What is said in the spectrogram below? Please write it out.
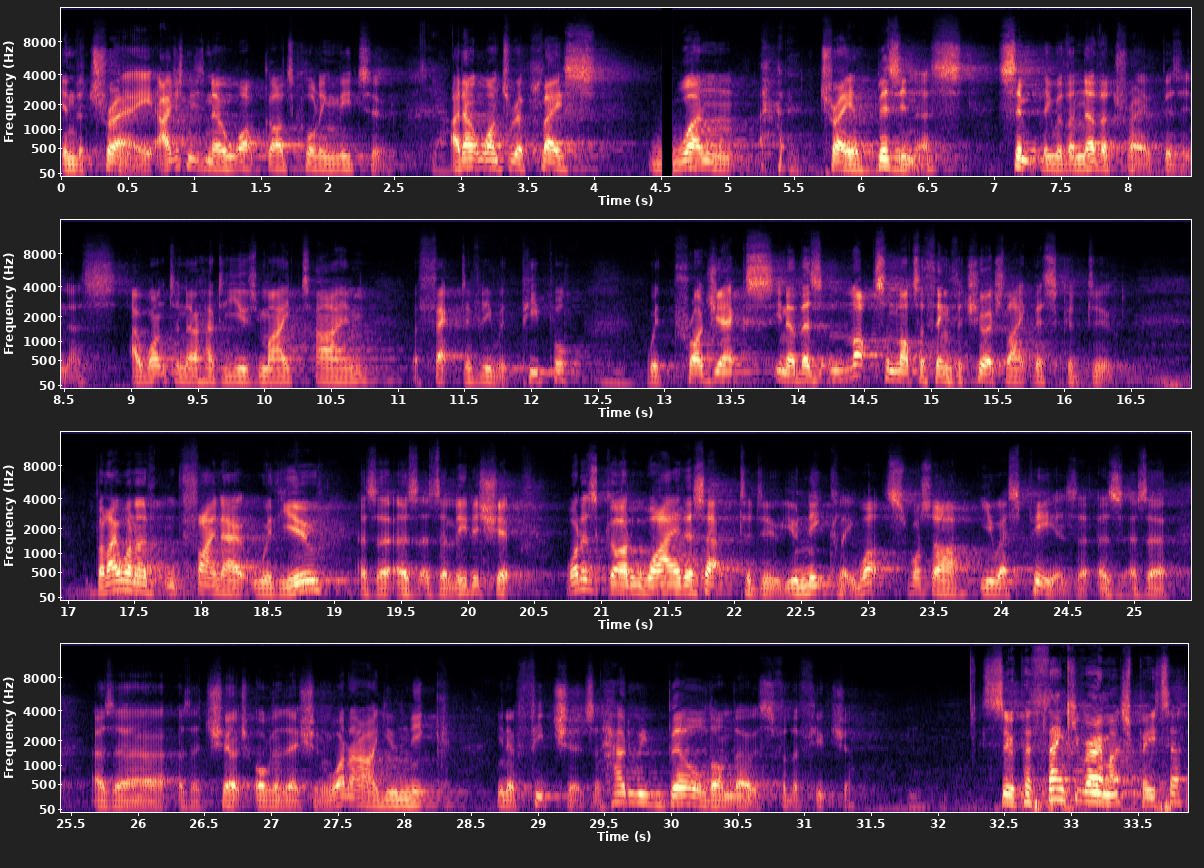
in the tray. I just need to know what God's calling me to. Yeah. I don't want to replace one tray of busyness simply with another tray of busyness. I want to know how to use my time effectively with people with projects. You know, there's lots and lots of things a church like this could do. But I want to find out with you as a, as, as a leadership, what has God wired us up to do uniquely? What's, what's our USP as a, as, as, a, as, a, as a church organization? What are our unique you know, features? And how do we build on those for the future? Super. Thank you very much, Peter.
